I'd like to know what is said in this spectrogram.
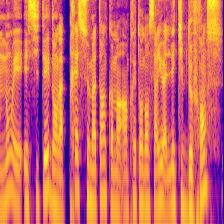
nom est, cité dans la presse ce matin comme un, prétendant sérieux à l'équipe de France.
